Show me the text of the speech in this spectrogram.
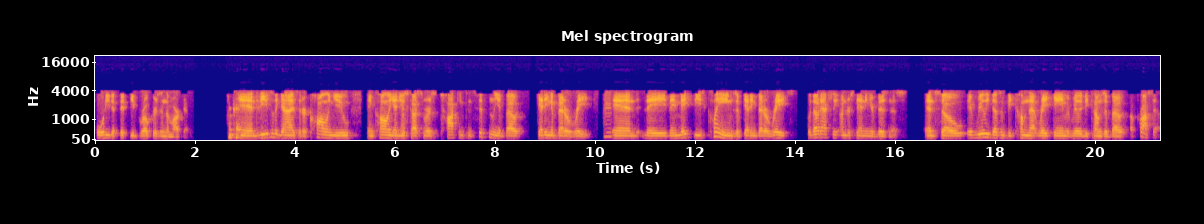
40 to 50 brokers in the market. Okay. And these are the guys that are calling you and calling end use customers, talking consistently about getting a better rate. Mm-hmm. And they they make these claims of getting better rates without actually understanding your business. And so it really doesn't become that rate game. It really becomes about a process.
